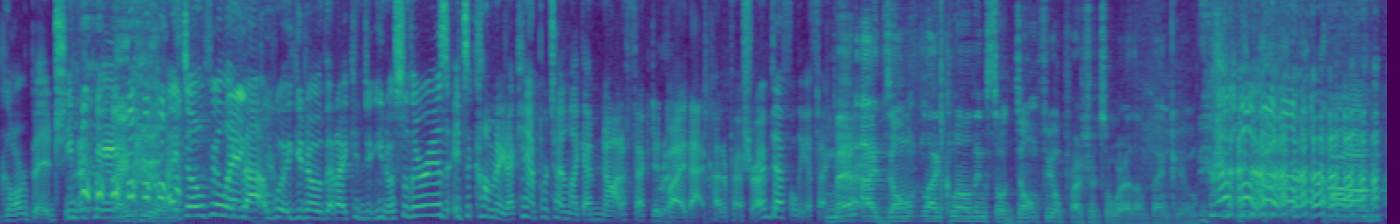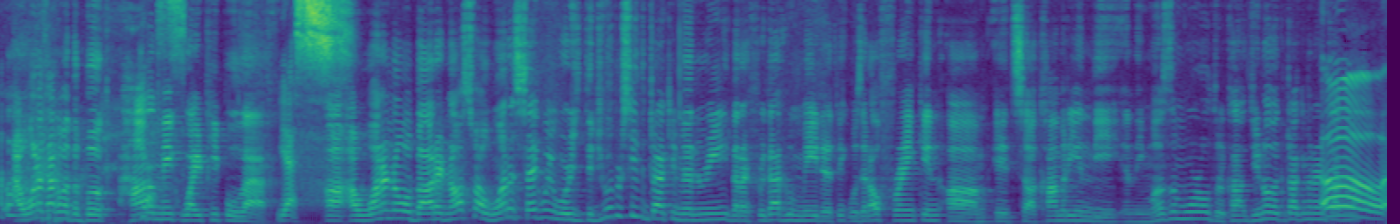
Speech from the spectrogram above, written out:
garbage. You know what I mean? Thank you. I don't feel like Thank that. you. You know that I can do. You know, so there is. It's accommodated. I can't pretend like I'm not affected Right. by that kind of pressure. I'm definitely affected. Men, by I don't like clothing, so don't feel pressured to wear them. Thank you. I want to talk about the book, How to Make White People Laugh. Yes. Uh, I want to know about it, and also I want to segue. Where did you ever see the documentary that I forgot who made it? I think was it Al Franken. Um, it's a comedy in the in the Muslim world, or do you know the documentary? I'm talking about?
